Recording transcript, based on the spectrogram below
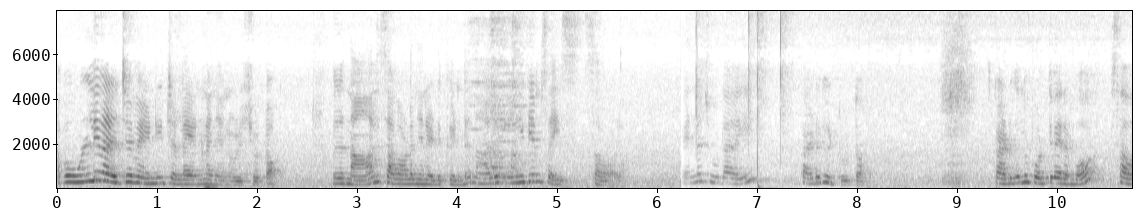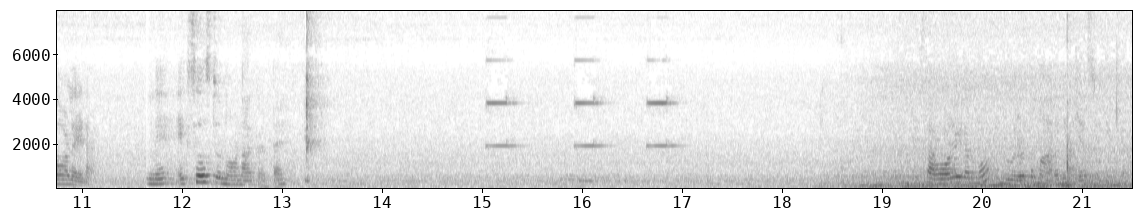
അപ്പോൾ ഉള്ളി വഴറ്റാൻ വേണ്ടിയിട്ടുള്ള എണ്ണ ഞാൻ ഒഴിച്ചു കേട്ടോ. ഒരു നാല് സവാള ഞാൻ എടുക്കുന്നുണ്ട്. നാല് മീഡിയം സൈസ് സവാള. എണ്ണ ചൂടായി കടുക് ഇട്ടു കേട്ടോ കടുകൊന്ന് പൊട്ടി വരുമ്പോൾ സവാള ഇടാം. പിന്നെ എക്സോസ്റ്റ് ഒന്ന് ഓണാക്കട്ടെ സവാള ഇടുമ്പോൾ ദൂരോട്ട് മാറി നിൽക്കാൻ ശ്രമിക്കാം.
